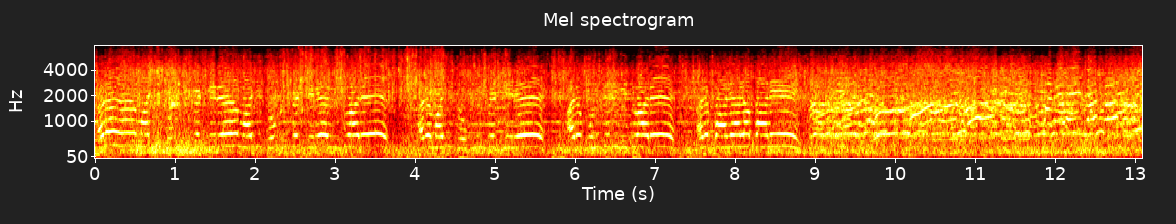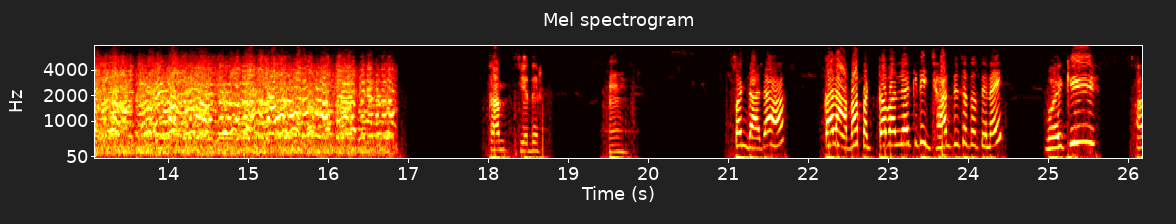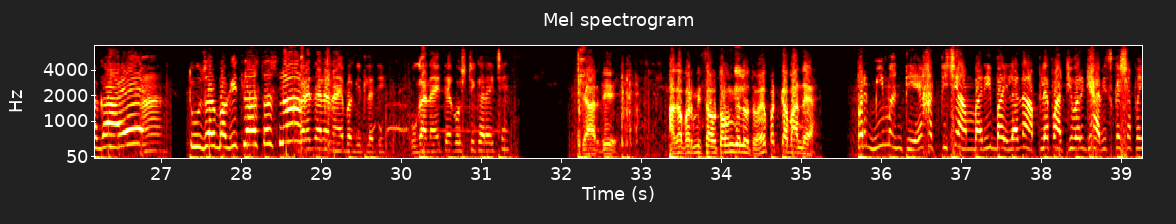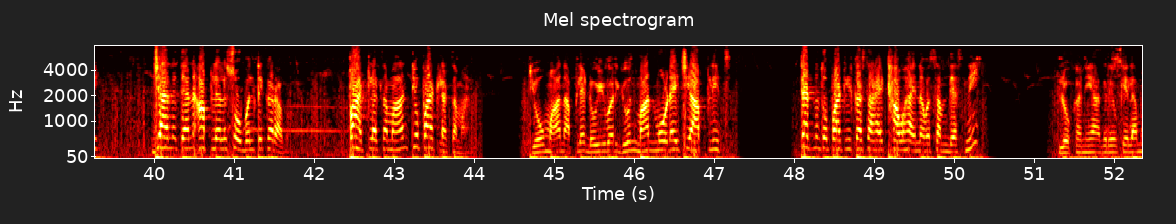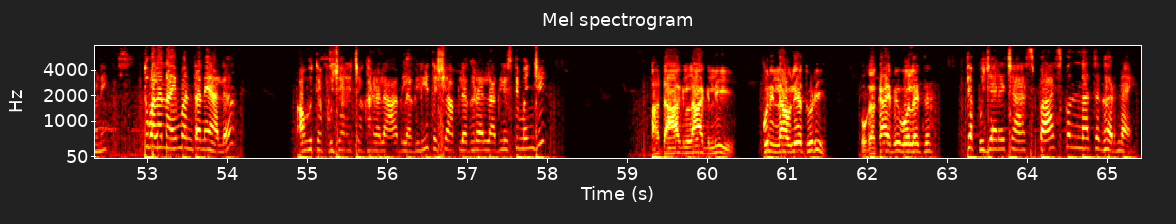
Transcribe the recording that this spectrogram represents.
अरे माझी झोपडी पेटली रे माझी झोपडी पेटली रे विजवा रे अरे माझी झोपडी पेटली रे अरे कोणीतरी विजवा रे अरे पाण्याला पाणी. थांब येदर. पण दादा काल आबा पटका बांधल्या किती झाक दिसत होते नाही? वय की? अगं आहे. तू जर बघितलं असतस ना. बरं झालं नाही बघितलं ते. उगा नाही त्या गोष्टी करायच्या. चार दे. अगं पण मी चौथावून गेलो होतो हे पटका बांधाया पण मी म्हणतेय हत्तीची अंबारी बैलानं आपल्या पाठीवर घ्यावीच कशा पाहिजे ज्यानं त्यानं आपल्याला सोबल ते करावं. पाटलाचा मान त्यो पाटलाचा मान. त्यो मान आपल्या डोईवर घेऊन मान मोडायची आपलीच. त्यातनं तो पाटील कसा आहे ठाव आहे नव समध्यासनी लोकांनी आग्रह केला म्हणे. तुम्हाला नाही म्हणता नाही आलं? अहो त्या पुजाऱ्याच्या घराला आग लागली तशी आपल्या घराला लागली असती म्हणजे? आता आग लागली. कुणी लावली थोडी? उगा काय बी बोलायचं? त्या पुजाऱ्याच्या आसपास कुणाचं घर नाही.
